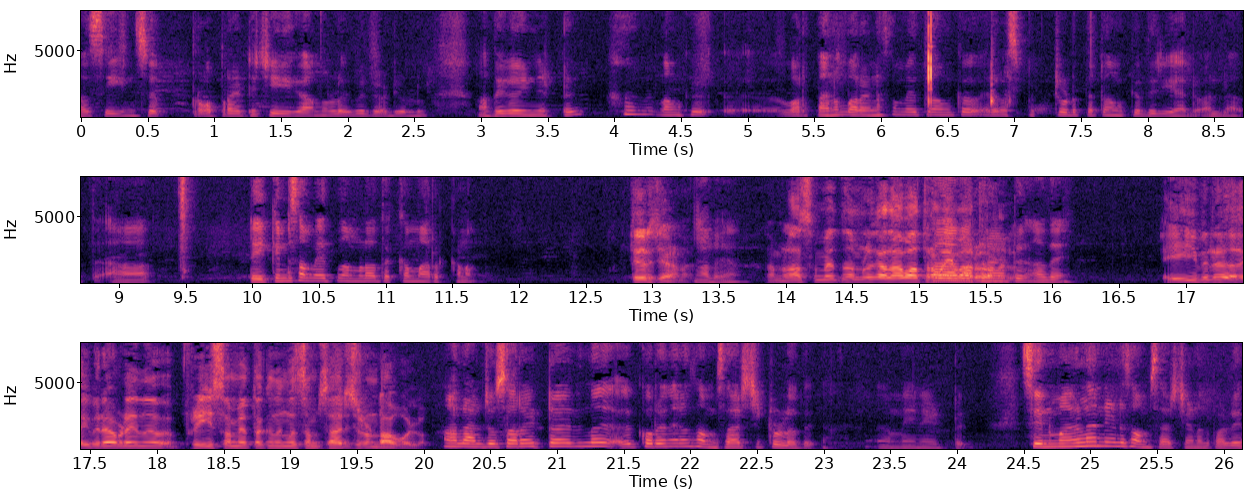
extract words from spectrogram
ആ സീൻസ് പ്രോപ്പറായിട്ട് ചെയ്യുക എന്നുള്ള പരിപാടിയുള്ളൂ. അത് കഴിഞ്ഞിട്ട് നമുക്ക് വർത്തമാനം വർത്താനം പറയുന്ന സമയത്ത് നമുക്ക് റെസ്പെക്റ്റ് കൊടുത്തിട്ട് നമുക്കിത് ചെയ്യാമല്ലോ അല്ലാതെ ആ ടേക്കിന്റെ സമയത്ത് നമ്മൾ അതൊക്കെ മറക്കണം. തീർച്ചയാണ് നമ്മൾ ആ സമയത്ത് നമ്മൾ കഥാപാത്രമായി അതെ. ഈ ഇവർ ഇവരവിടെ നിന്ന് ഫ്രീ സമയത്തൊക്കെ നിങ്ങൾ സംസാരിച്ചിട്ടുണ്ടാവുമല്ലോ. ആ ലാൽജോ സാറായിട്ടായിരുന്നു കുറേ നേരം സംസാരിച്ചിട്ടുള്ളത് മെയിനായിട്ട്. സിനിമകൾ തന്നെയാണ് സംസാരിച്ചത്. പഴയ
